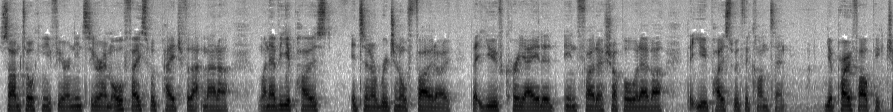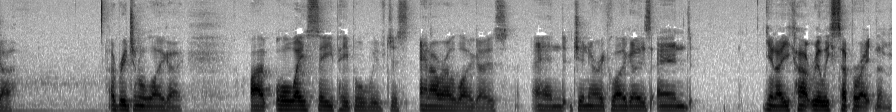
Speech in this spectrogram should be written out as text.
So I'm talking if you're an Instagram or Facebook page for that matter, whenever you post, it's an original photo that you've created in Photoshop or whatever that you post with the content. Your profile picture, original logo. I always see people with just NRL logos and generic logos, and you know, you can't really separate them.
